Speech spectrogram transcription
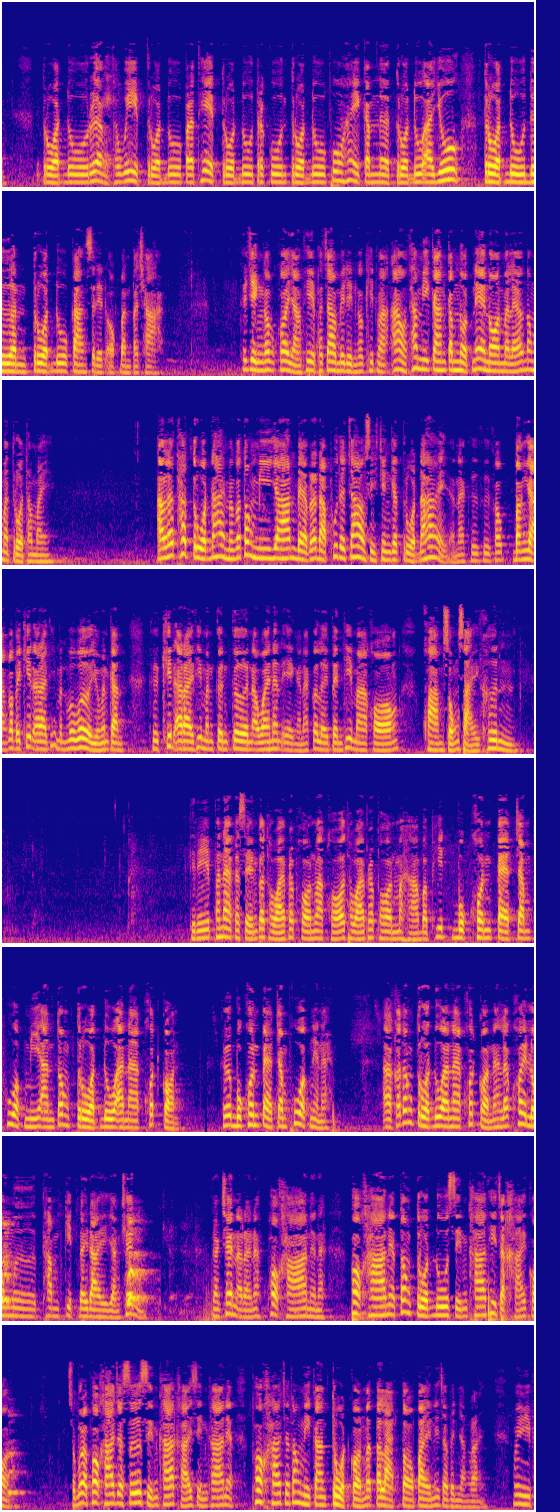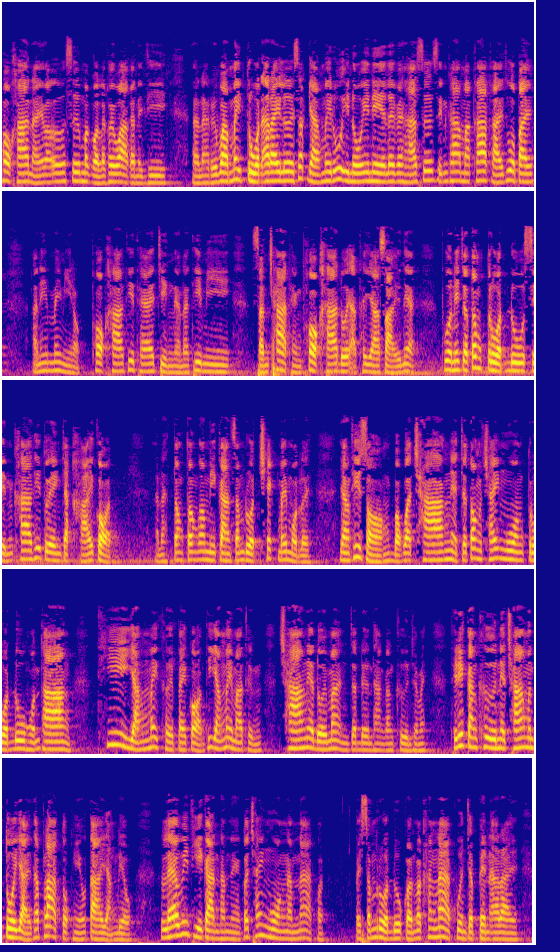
ตรวจดูเรื่องทวีป ตรวจดูประเทศ ตรวจดูตระกูล ตรวจดูผู้ให้กำเนิด ตรวจดูอายุ ตรวจดูเดือน ตรวจดูการเสด็จออกบรรพชาที่จริงเขาก็อย่างที่พระเจ้าเมลินเขาคิดว่าอ้าวถ้ามีการกำหนดแน่นอนมาแล้วต้องมาตรวจทำไมเอาแล้วถ้าตรวจได้มันก็ต้องมียานแบบระดับพุทธเจ้าสิจึงจะตรวจได้นะคือคือเขาบางอย่างก็ไปคิดอะไรที่มันเว่อร์อยู่เหมือนกัน คือคิดอะไรที่มันเกินเกินเอาไว้นั่นเองนะก็เลยเป็นที่มาของ ความสงสัยขึ้น ทีนี้พระนาคเษนก็ถวายพระพรว่าขอถวายพระพรมหาบาพิษบุคคลแปดจำพวกมีอันต้องตรวจดูอนาคตก่อน คือบุคคลแปดจำพวกเนี่ยนะก็ต้องตรวจดูอนาคตก่อนนะแล้วค่อยลงมือทำกิจใด ๆ อย่างเช่น อย่างเช่นอะไรนะ พ่อค้าเนี่ยนะพ่อค้าเนี่ยต้องตรวจดูสินค้าที่จะขายก่อน สมมติว่าพ่อค้าจะซื้อสินค้าขายสินค้าเนี่ย พ่อค้าจะต้องมีการตรวจก่อนว่าตลาดต่อไปนี่จะเป็นอย่างไร ไม่มีพ่อค้าไหนว่าเออซื้อมาก่อนแล้วค่อยว่ากันอีกทีนะหรือว่าไม่ตรวจอะไรเลยสักอย่างไม่รู้อินโนอินเนเลยไปหาซื้อสินค้ามาค้าขายทั่วไป อันนี้ไม่มีหรอกพ่อค้าที่แท้จริงเนี่ยนะที่มีสัญชาติแห่งพ่อค้าโดยอัธยาศัยเนี่ยพวกนี้จะต้องตรวจดูสินค้าที่ตัวเองจะขายก่อนนะต้องต้องต้องมีการสำรวจเช็คไม่หมดเลย อย่างที่สองบอกว่าช้างเนี่ยจะต้องใช้งวงตรวจดูหนทางที่ยังไม่เคยไปก่อนที่ยังไม่มาถึงช้างเนี่ยโดยมันจะเดินทางกลางคืนใช่ไหมทีนี้กลางคืนเนี่ยช้างมันตัวใหญ่ถ้าพลาดตกเหวตายอย่างเดียว แล้ววิธีการทำยังไงก็ใช้งวงนำหน้าก่อน ไปสำรวจดูก่อนว่าข้างหน้าควรจะเป็นอะไร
